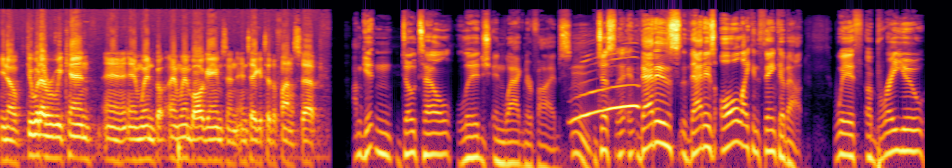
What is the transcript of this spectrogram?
you know do whatever we can and, and win and win ball games and, and take it to the final step. I'm getting Dotel, Lidge, and Wagner vibes. Mm. Just that is that is all I can think about with Abreu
